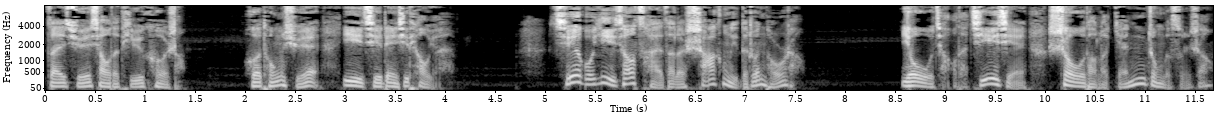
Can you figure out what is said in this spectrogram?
在学校的体育课上，和同学一起练习跳远，结果一脚踩在了沙坑里的砖头上，右脚的肌腱受到了严重的损伤。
